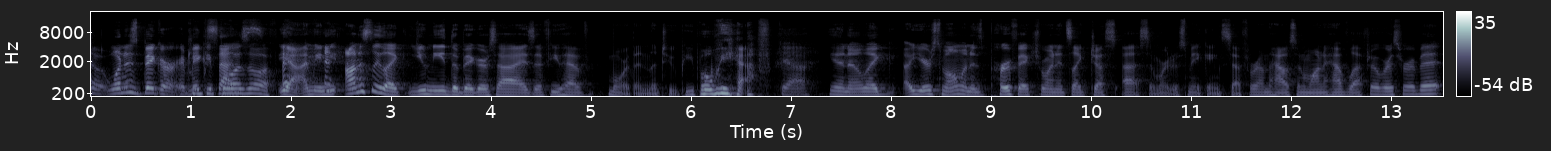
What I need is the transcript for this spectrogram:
Uh, one is bigger. It Keep makes your sense. paws off. Yeah, I mean, honestly, like you need the bigger size if you have more than the two people we have. Yeah. You know, like uh, your small one is perfect when it's like just us and we're just making stuff around the house and want to have leftovers for a bit.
